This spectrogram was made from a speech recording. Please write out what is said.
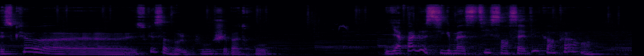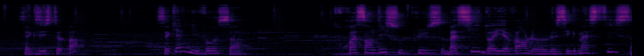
Est-ce que, euh, est-ce que ça vaut le coup? Je sais pas trop. Il n'y a pas le Sigmastis en sadique encore? Ça existe pas? C'est quel niveau ça? 310 ou plus? Bah si, il doit y avoir le, Sigmastis.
